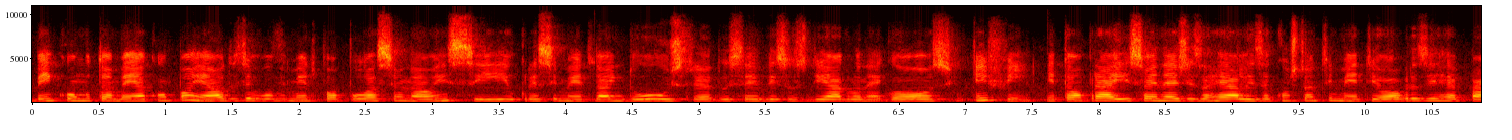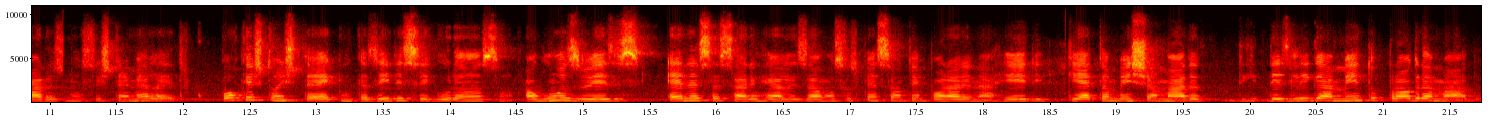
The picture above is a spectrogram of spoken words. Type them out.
bem como também acompanhar o desenvolvimento populacional em si, o crescimento da indústria, dos serviços de agronegócio, enfim. Então, para isso, a Energisa realiza constantemente obras e reparos no sistema elétrico. Por questões técnicas e de segurança, algumas vezes é necessário realizar uma suspensão temporária na rede, que é também chamada de desligamento programado.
